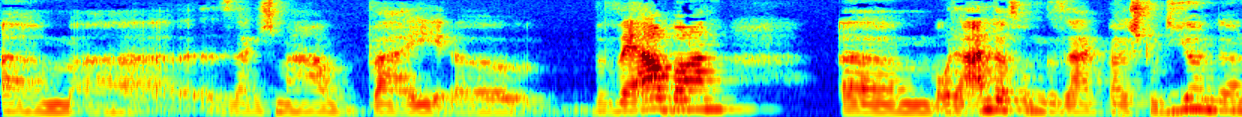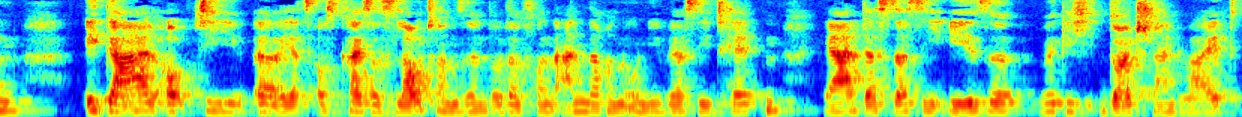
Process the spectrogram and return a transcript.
ähm, äh, sage ich mal, bei äh, Bewerbern ähm, oder andersrum gesagt bei Studierenden, egal ob die äh, jetzt aus Kaiserslautern sind oder von anderen Universitäten, ja, dass das IESE wirklich deutschlandweit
